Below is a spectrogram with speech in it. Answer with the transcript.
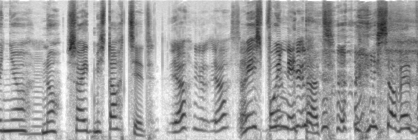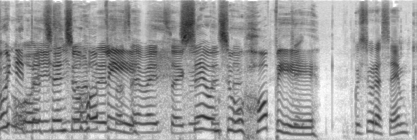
on ju mm -hmm., noh, said, mis tahtsid. jah, jah. mis punnitad mis sa veel punnitad, see on su hobi. see on su hobi. kusjuures see MK,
